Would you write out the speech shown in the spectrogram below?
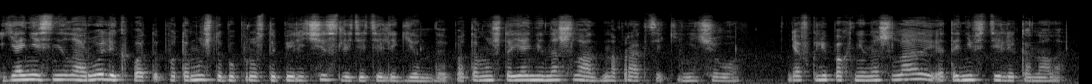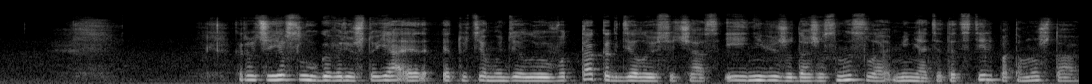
Я не сняла ролик потому, чтобы просто перечислить эти легенды, потому что я не нашла на практике ничего. Я в клипах не нашла, это не в стиле канала. Короче, я вслух говорю, что я э, эту тему делаю вот так, как делаю сейчас, и не вижу даже смысла менять этот стиль, потому что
